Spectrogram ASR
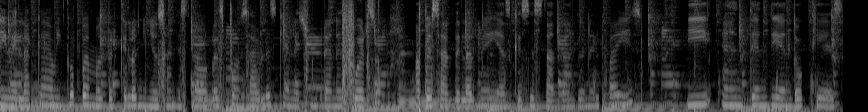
Nivel académico podemos ver que los niños han estado responsables, que han hecho un gran esfuerzo a pesar de las medidas que se están dando en el país y entendiendo que, es,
